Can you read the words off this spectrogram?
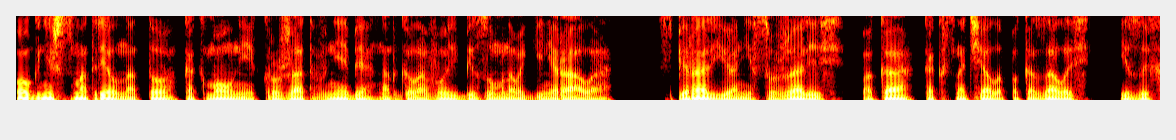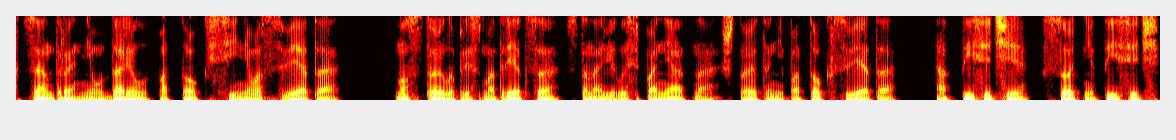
Огниш смотрел на то, как молнии кружат в небе над головой безумного генерала. Спиралью они сужались, пока, как сначала показалось, из их центра не ударил поток синего света. Но стоило присмотреться, становилось понятно, что это не поток света, а тысячи, сотни тысяч,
